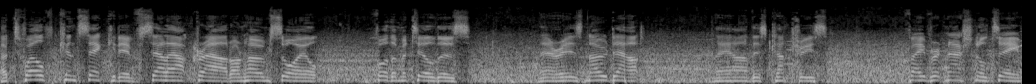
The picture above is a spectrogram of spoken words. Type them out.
A 12th consecutive sellout crowd on home soil for the Matildas. There is no doubt they are this country's favourite national team.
